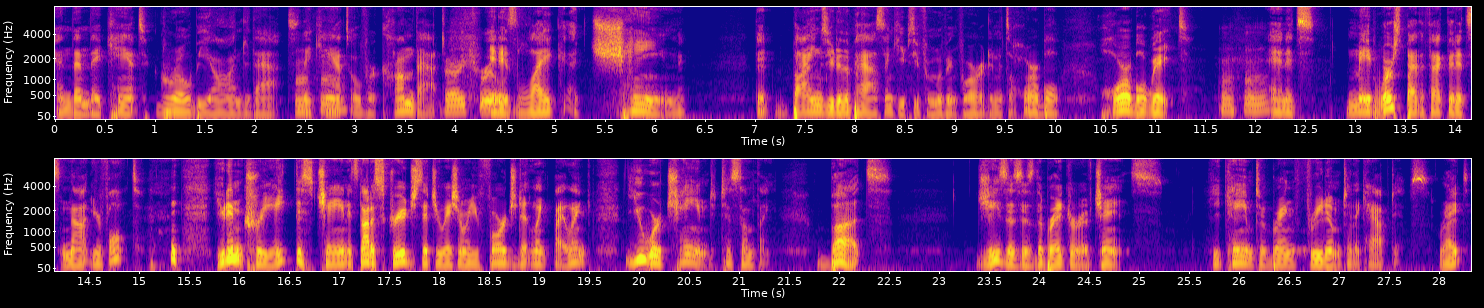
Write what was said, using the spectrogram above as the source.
And then they can't grow beyond that. They can't overcome that. Very true. It is like a chain that binds you to the past and keeps you from moving forward. And it's a horrible, horrible weight. Mm-hmm. And it's made worse by the fact that it's not your fault. you didn't create this chain. It's not a Scrooge situation where you forged it link by link. You were chained to something. But Jesus is the breaker of chains. He came to bring freedom to the captives, right?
